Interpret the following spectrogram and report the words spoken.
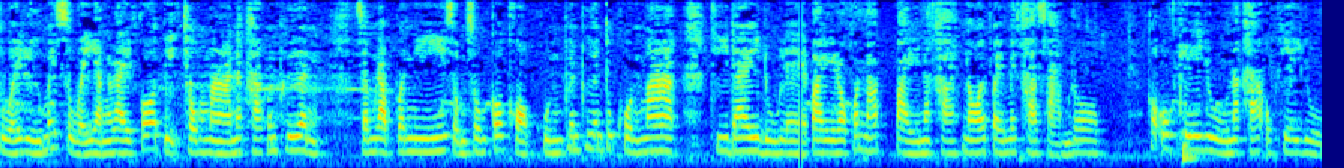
สวยหรือไม่สวยอย่างไรก็ติชมมานะคะเพื่อนๆสำหรับวันนี้สมทรงก็ขอบคุณเพื่อนๆทุกคนมาก ที่ได้ดูแลไปเราก็นับไปนะคะ น้อยไปไหมคะสามรอบ ก็โอเคอยู่นะคะ โอเคอยู่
